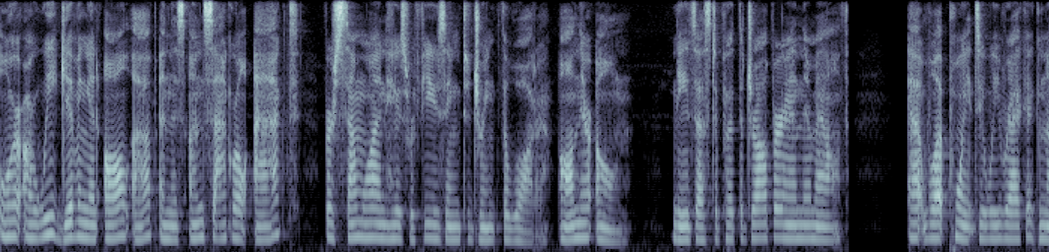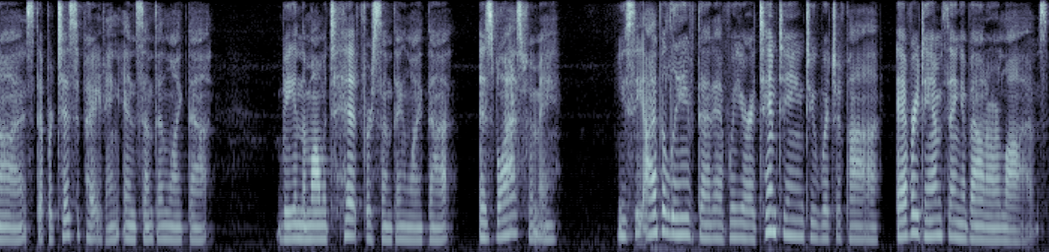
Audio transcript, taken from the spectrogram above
Or are we giving it all up in this unsacral act for someone who's refusing to drink the water on their own, needs us to put the dropper in their mouth? At what point do we recognize that participating in something like that, being the mama tit for something like that, is blasphemy? You see, I believe that if we are attempting to witchify every damn thing about our lives,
